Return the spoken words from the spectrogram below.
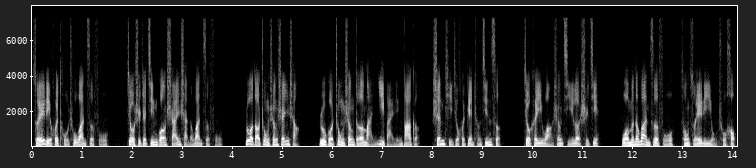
嘴里会吐出万字符，就是这金光闪闪的万字符，落到众生身上，如果众生得满一百零八个，身体就会变成金色。就可以往生极乐世界。我们的万字符从嘴里涌出后，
